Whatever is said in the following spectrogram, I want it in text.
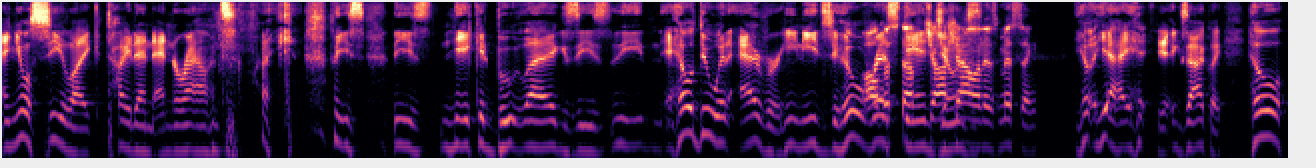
And you'll see like tight end end arounds, like these these naked bootlegs. These the, he'll do whatever he needs to. He'll All risk the stuff Dan Josh Jones. Allen is missing. He'll, yeah, exactly. He'll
